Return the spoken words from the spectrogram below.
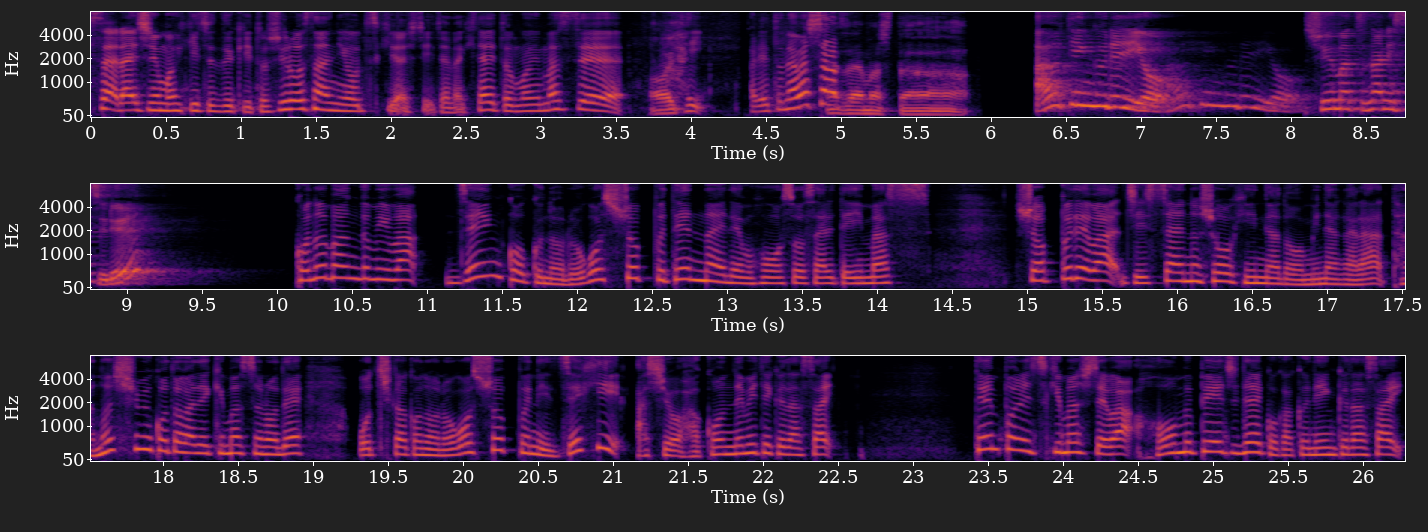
さあ来週も引き続き敏郎さんにお付き合いしていただきたいと思います。はい、はい、ありがとうございました。ありがとうございました。 Outing Radio。週末何する？この番組は全国のロゴスショップ店内でも放送されています。ショップでは実際の商品などを見ながら楽しむことができますのでお近くのロゴスショップにぜひ足を運んでみてください。店舗につきましてはホームページでご確認ください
